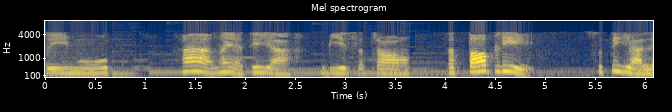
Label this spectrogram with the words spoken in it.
รีมูฟห้าง่ายติยา บีสตรอง สต็อปลี่ สติยาเล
